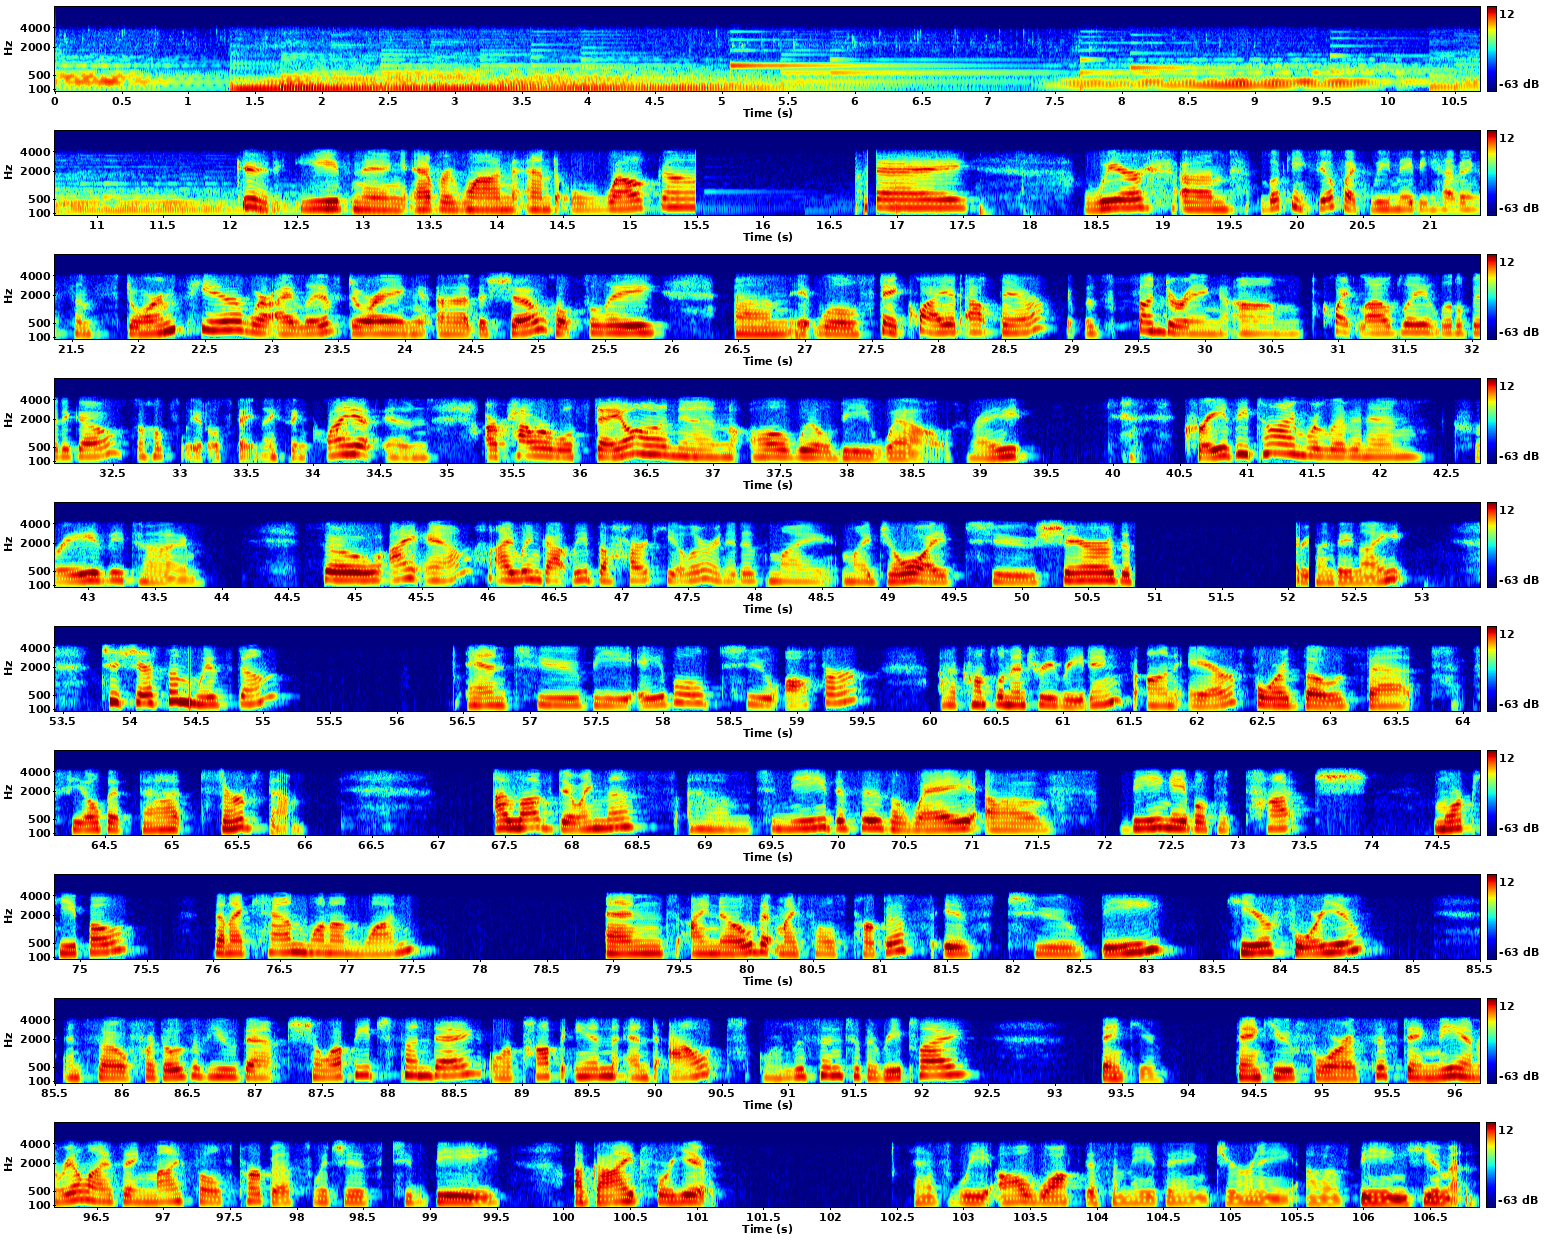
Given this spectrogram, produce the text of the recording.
Good evening, everyone, and welcome. Today we're um, looking, feels like we may be having some storms here where I live during uh, the show. Hopefully, um, it will stay quiet out there. It was thundering um, quite loudly a little bit ago, so hopefully, it'll stay nice and quiet and our power will stay on and all will be well, right? Crazy time we're living in. Crazy time. So I am Ilene Gottlieb, the Heart Healer, and it is my my joy to share this every Sunday night, to share some wisdom, and to be able to offer uh, complimentary readings on air for those that feel that that serves them. I love doing this. Um, to me, this is a way of being able to touch more people than I can one on one. And I know that my soul's purpose is to be here for you. And so, for those of you that show up each Sunday or pop in and out or listen to the replay, thank you. Thank you for assisting me in realizing my soul's purpose, which is to be a guide for you as we all walk this amazing journey of being human.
